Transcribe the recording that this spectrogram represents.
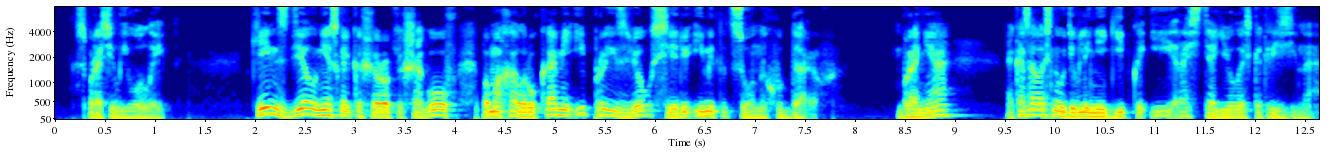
— спросил его Лейт. Кейн сделал несколько широких шагов, помахал руками и произвел серию имитационных ударов. Броня оказалась на удивление гибкой и растягивалась, как резина.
